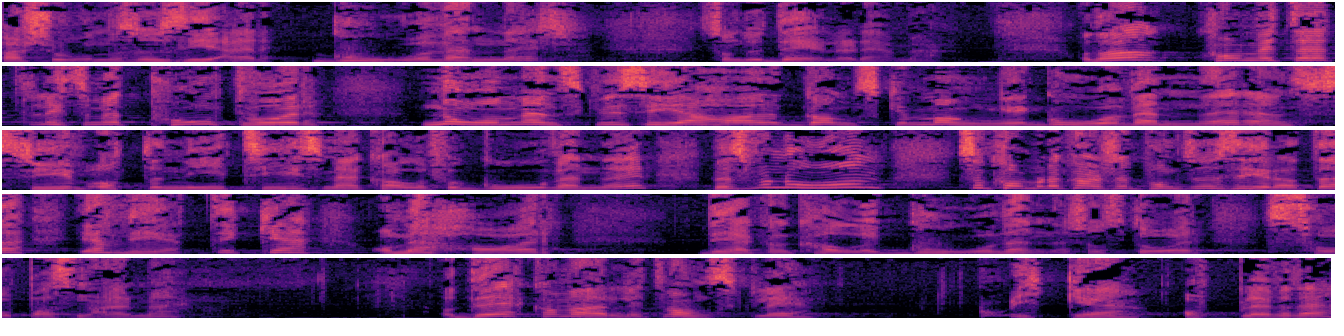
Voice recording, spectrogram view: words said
personene som du sier er gode venner, som du deler det med. Og Da kommer vi til et, liksom et punkt hvor noen mennesker vil si jeg har ganske mange gode venner. en syv, åtte, ni, ti som jeg kaller for gode venner. Mens for noen så kommer det kanskje et punkt som sier at jeg vet ikke om jeg har det jeg kan kalle gode venner som står såpass nær meg. Og det kan være litt vanskelig å ikke oppleve det.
